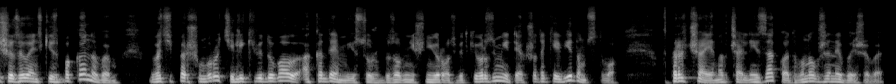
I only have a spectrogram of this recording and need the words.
що Зеленський з Бакановим в 21-му році ліквідували Академію служби зовнішньої розвідки. Ви розумієте, якщо таке відомство втрачає навчальний заклад, воно вже не виживе.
